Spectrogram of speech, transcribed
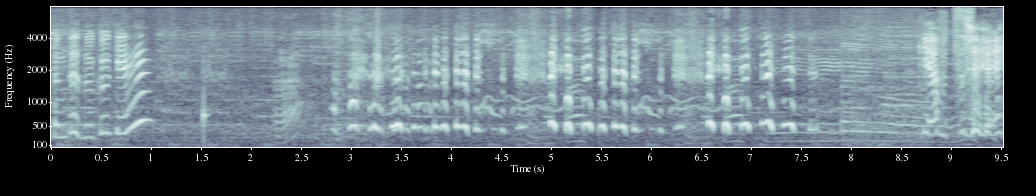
근데 누구게? 아이고 귀엽지?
